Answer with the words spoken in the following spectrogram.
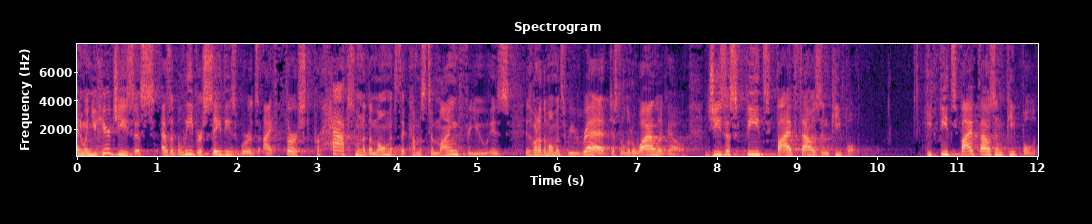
And when you hear Jesus as a believer say these words, I thirst, perhaps one of the moments that comes to mind for you is, is one of the moments we read just a little while ago. Jesus feeds 5,000 people. He feeds 5,000 people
